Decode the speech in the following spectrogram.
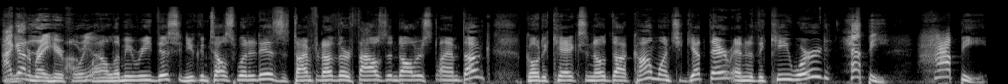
I got them right here for you. Well, let me read this and you can tell us what it is. It's time for another $1,000 slam dunk. Go to kxno.com. Once you get there, enter the keyword Happy happy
